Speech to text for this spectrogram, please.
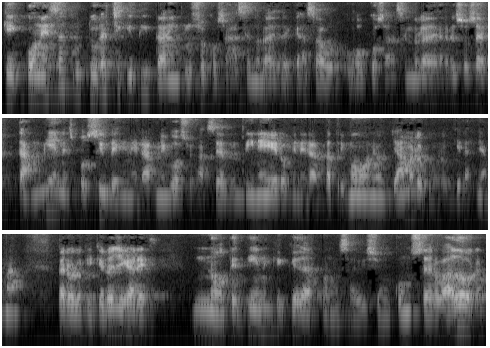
que con esa estructura chiquitita, incluso cosas haciéndola desde casa o, cosas haciéndola desde redes sociales, también es posible generar negocios, hacer dinero, generar patrimonio, llámalo como lo quieras llamar. Pero lo que quiero llegar es, no te tienes que quedar con esa visión conservadora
